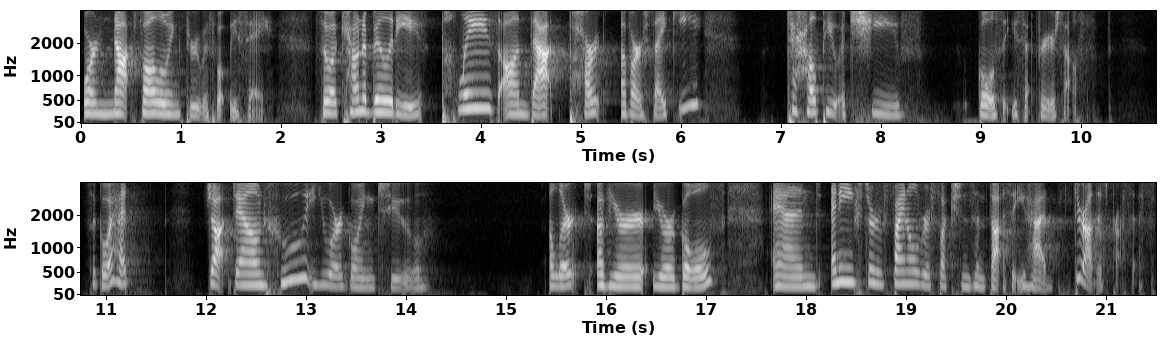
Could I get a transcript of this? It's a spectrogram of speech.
or not following through with what we say. So accountability plays on that part of our psyche to help you achieve goals that you set for yourself. So go ahead, jot down who you are going to alert of your your goals and any sort of final reflections and thoughts that you had throughout this process.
